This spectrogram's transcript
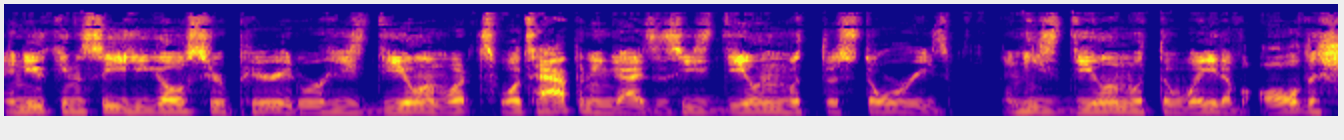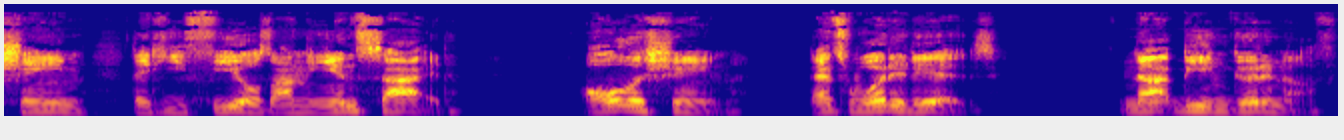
And you can see he goes through a period where he's dealing what's what's happening, guys, is he's dealing with the stories and he's dealing with the weight of all the shame that he feels on the inside. All the shame. That's what it is. Not being good enough.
